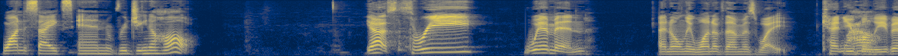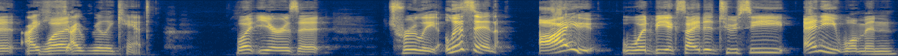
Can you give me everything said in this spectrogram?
Wanda Sykes, and Regina Hall. Yes, three women, and only one of them is white. Can you believe it? I what I really can't. what year is it? Truly, listen. I would be excited to see any woman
